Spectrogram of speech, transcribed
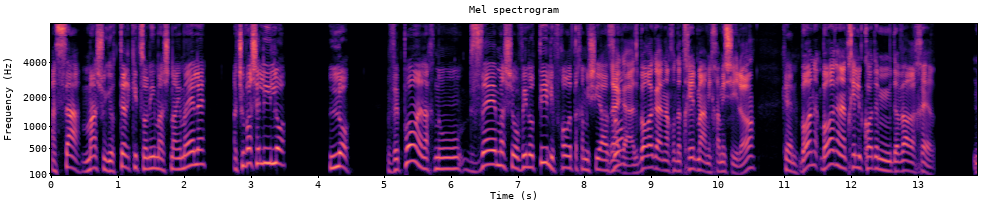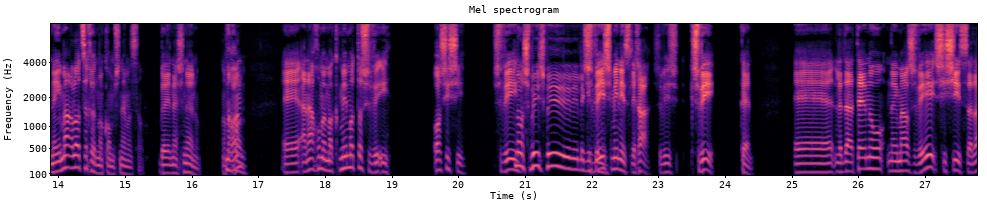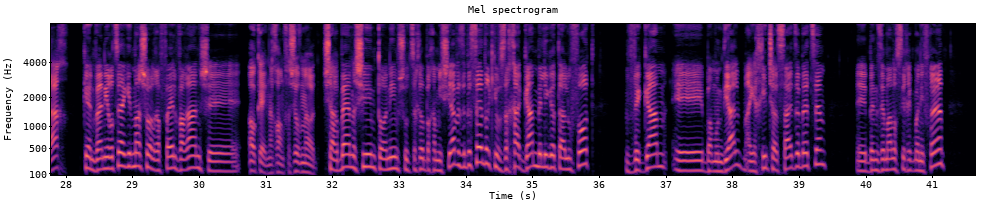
עשה משהו יותר קיצוני מהשניים האלה? התשובה שלי היא לא. לא. ופה אנחנו, זה מה שהוביל אותי לבחור את החמישייה הזו. רגע, אז בוא רגע אנחנו נתחיל מה מחמישי, לא? כן. בוא, בוא רגע נתחיל קודם עם דבר אחר. נאמר לא צריך להיות מקום 12, בעיני שנינו, נכון? נכון. אה, אנחנו ממקמים אותו שביעי, או שישי. שביעי. לא, שביעי, שביעי לגיטימי. שביעי שמיני סליחה שביעי שביעי כן. אה, לדעתנו נאמר שביעי שישי סלח כן, ואני רוצה להגיד משהו על רפאל ורן, ש... אוקיי נכון חשוב מאוד שהרבה אנשים טוענים שהוא צריך להיות בחמישייה, וזה בסדר, כי הוא זכה גם בליגת האלופות, וגם אה, במונדיאל, היחיד שעשה את זה בעצם. אה, בנזמה לא שיחק בנבחרת.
